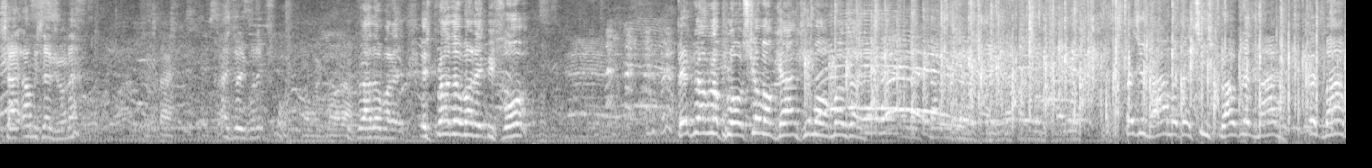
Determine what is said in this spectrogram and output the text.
Many times? How many times you won it? I thought you won it before. Oh my His brother won it. His brother won it before. Big round of applause. Come on, gang. Come on. Well done. That's your mum. I bet she's proud. Good mum. Good mum.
